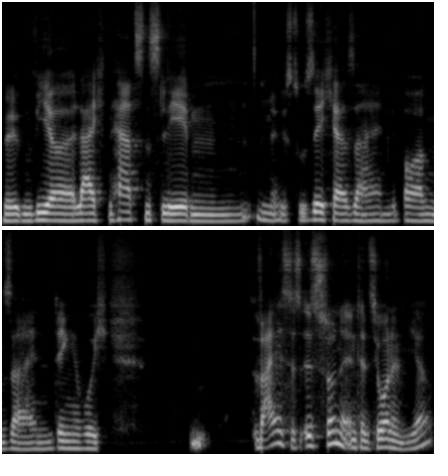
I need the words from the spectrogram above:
mögen wir leichten Herzens leben, mögest du sicher sein, geborgen sein, Dinge, wo ich weiß, es ist schon eine Intention in mir.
